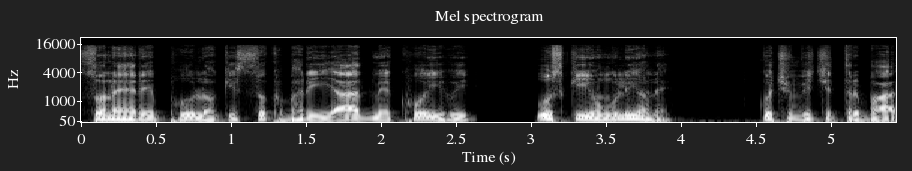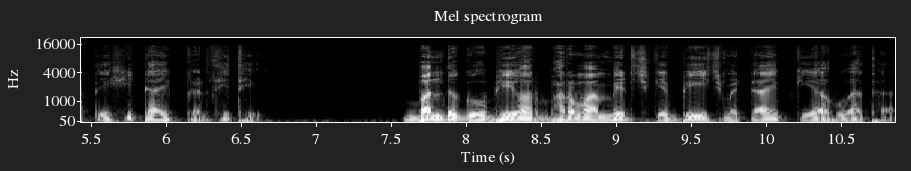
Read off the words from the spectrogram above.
सुनहरे फूलों की सुख भरी याद में खोई हुई उसकी उंगलियों ने कुछ विचित्र बात ही टाइप कर दी थी। बंद गोभी और भरवा मिर्च के बीच में टाइप किया हुआ था।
